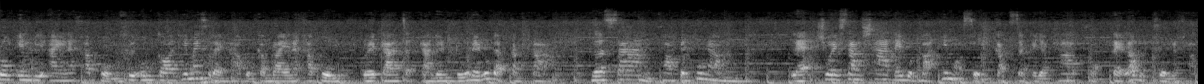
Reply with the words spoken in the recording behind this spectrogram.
รม NBI นะครับผมคือองค์กรที่ไม่แสวงหาผลกำไรนะครับผมโดยการจัดการเรียนรู้ในรูปแบบต่างๆ เพื่อสร้างความเป็นผู้นำและช่วยสร้างชาติในบทบาทที่เหมาะสมกับศักยภาพของแต่ละบุคคลนะครับ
